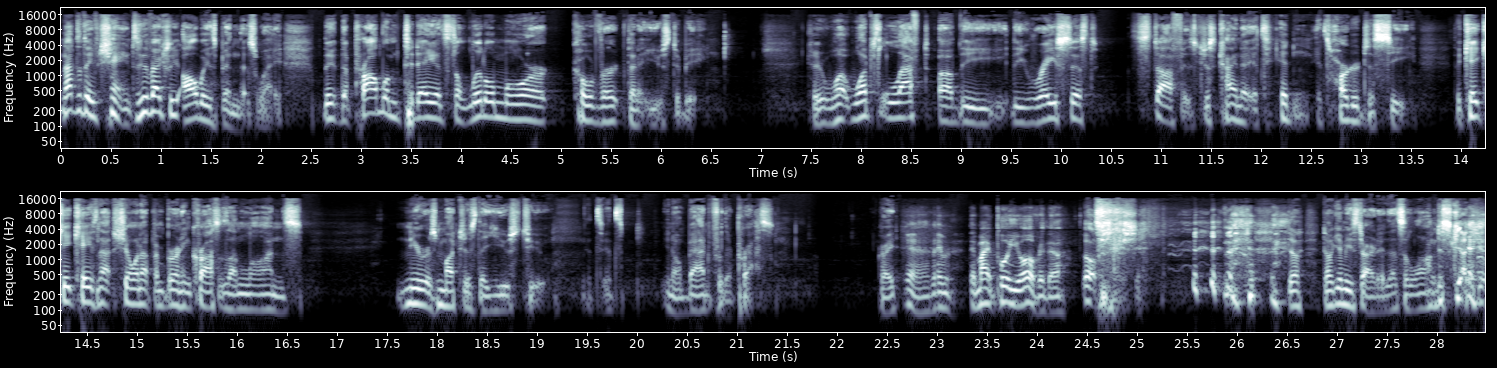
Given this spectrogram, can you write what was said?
not that they've changed. They've actually always been this way. The the problem today it's a little more covert than it used to be. Okay, what what's left of the the racist stuff is just kind of it's hidden. It's harder to see. The KKK is not showing up and burning crosses on lawns near as much as they used to. It's it's you know bad for the press, right? Yeah, they, they might pull you over though. Oh shit. don't, don't get me started. That's a long discussion.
